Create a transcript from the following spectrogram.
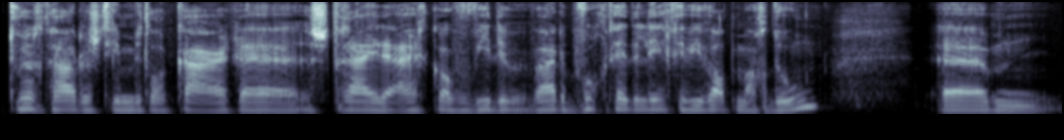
toezichthouders die met elkaar uh, strijden eigenlijk over wie de, waar de bevoegdheden liggen, wie wat mag doen. Um,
